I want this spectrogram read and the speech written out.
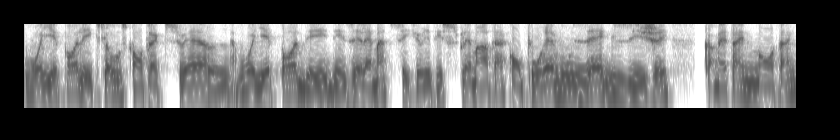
voyez pas les clauses contractuelles, voyez pas des éléments de sécurité supplémentaires qu'on pourrait vous exiger comme étant une montagne.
